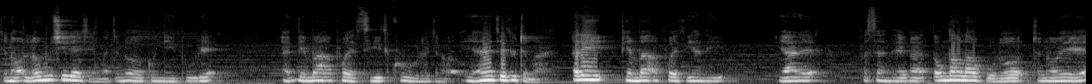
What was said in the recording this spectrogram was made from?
ကျွန်တော်အလုံးမရှိတဲ့အချိန်မှာကျွန်တော်ကိုညီပူတဲ့အပြင်ပအဖွဲ့အစည်းတစ်ခုကိုလည်းကျွန်တော်အရန်ကျေးဇူးတင်ပါတယ်အဲ့ဒီပြင်ပအဖွဲ့အစည်းကနေရတဲ့ပတ်စံတွေက3000လောက်ကိုတော့ကျွန်တော်ရဲ့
